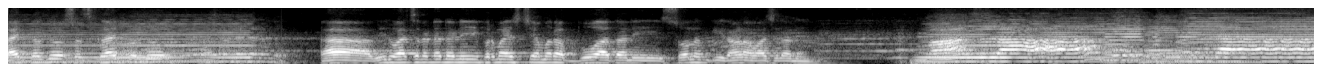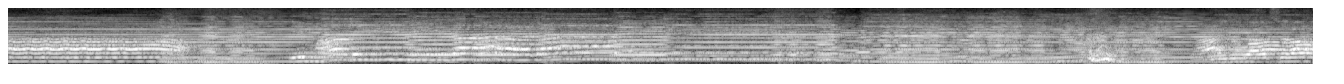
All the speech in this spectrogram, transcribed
લાઈક કરજો સબસ્ક્રાઇબ કરજો. હા, વીર વાછરા દાદાની ફરમાઈશ છે અમારા ભુવા હતાની સોલંકી રાણા વાછરાની. વીર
